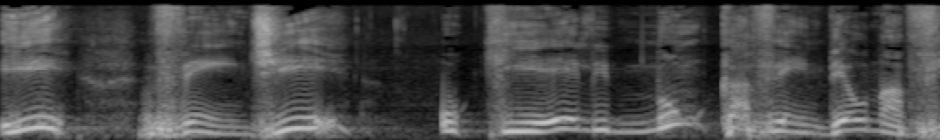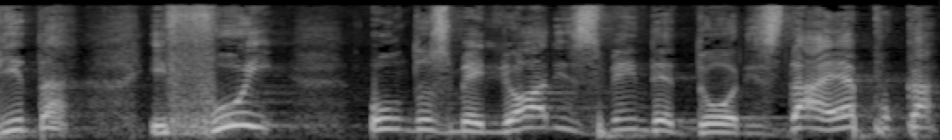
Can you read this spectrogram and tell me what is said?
e vendi o que ele nunca vendeu na vida, e fui um dos melhores vendedores da época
